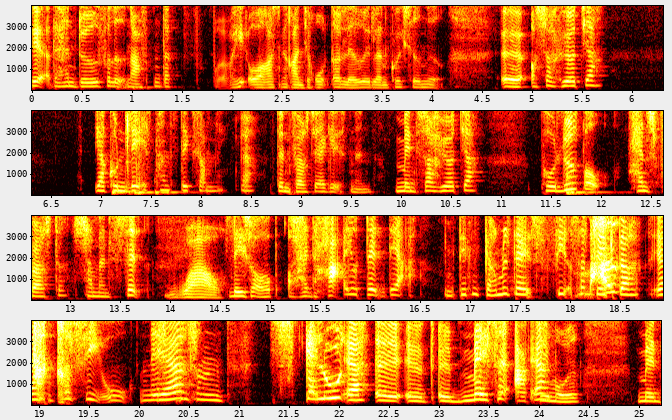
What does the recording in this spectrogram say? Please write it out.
der, da han døde forleden aften, der var helt overraskende rendte jeg rundt og lavede et eller andet, kunne ikke sidde ned. Øh, og så hørte jeg... Jeg kunne læst hans digtsamling. Ja. Den første, jeg har ikke læst den anden. Men så hørte jeg på lydbog hans første, som han selv Wow. læser op. Og han har jo den der Jamen, det er den gammeldags 80'er meget digter. ja. aggressiv, næsten ja. Sådan skal ud, Ja. øh, øh, øh, messeagtig ja. Måde. Men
